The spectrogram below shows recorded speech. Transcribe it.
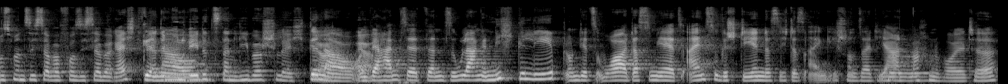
Muss man sich aber vor sich selber rechtfertigen genau. und redet es dann lieber schlecht. Genau. Ja, und ja. wir haben es jetzt dann so lange nicht gelebt und jetzt, boah, das mir jetzt einzugestehen, dass ich das eigentlich schon seit Jahren mhm. machen wollte,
